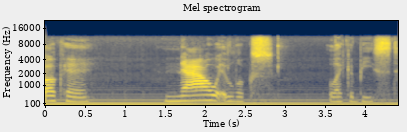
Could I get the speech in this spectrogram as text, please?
Okay. Now it looks like a beast.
